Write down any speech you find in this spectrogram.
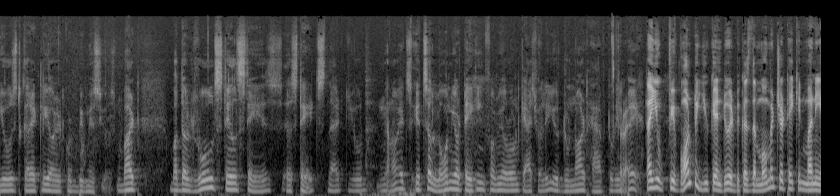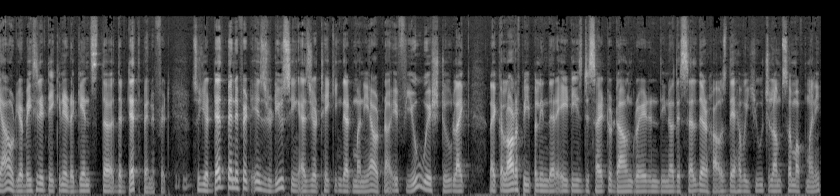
used correctly or it could be misused but but the rule still stays uh, states that you you know it's it's a loan you're taking from your own cash value you do not have to repay Correct. it. Now, you, if you want to, you can do it because the moment you're taking money out, you're basically taking it against the, the death benefit. So your death benefit is reducing as you're taking that money out. Now, if you wish to, like like a lot of people in their 80s decide to downgrade and you know they sell their house, they have a huge lump sum of money.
